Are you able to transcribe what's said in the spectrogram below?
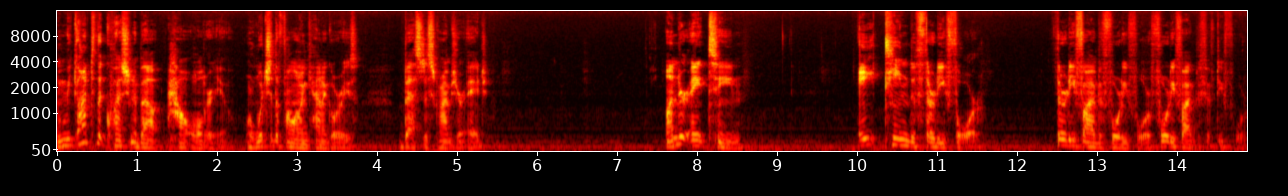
when we got to the question about how old are you, or which of the following categories best describes your age, under 18, 18 to 34, 35 to 44, 45 to 54,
